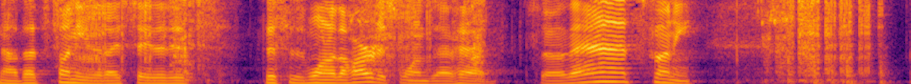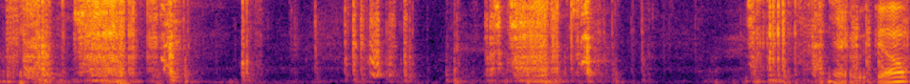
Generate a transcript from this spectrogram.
Now that's funny that I say that it's this is one of the hardest ones I've had. So that's funny. There we go.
